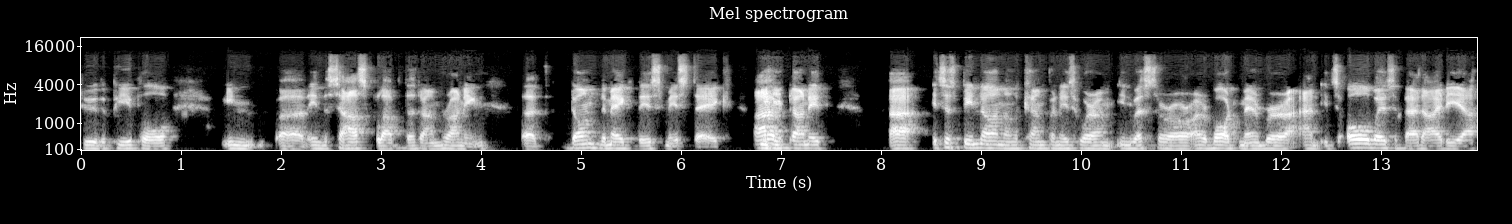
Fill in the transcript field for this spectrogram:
to the people in, uh, in the SaaS club that I'm running that don't make this mistake. I have mm-hmm. done it uh, it's just been done on the companies where I'm investor or a board member, and it's always a bad idea.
